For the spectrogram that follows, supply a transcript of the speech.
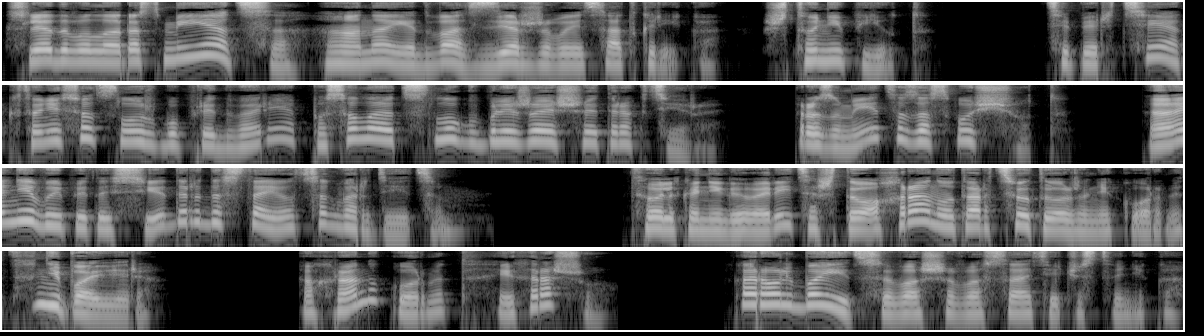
Следовало рассмеяться, а она едва сдерживается от крика, что не пьют. Теперь те, кто несет службу при дворе, посылают слуг в ближайшие трактиры. Разумеется, за свой счет. А невыпитый сидр достается гвардейцам. Только не говорите, что охрану торцу тоже не кормит. Не поверю. Охрану кормят, и хорошо. Король боится вашего соотечественника.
